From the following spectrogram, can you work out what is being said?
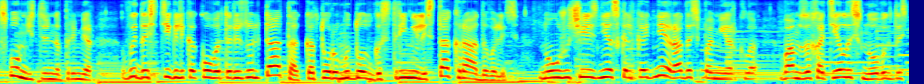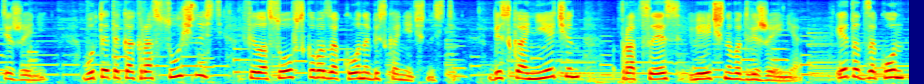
Вспомните, например, вы достигли какого-то результата, к которому долго стремились, так радовались, но уже через несколько дней радость померкла, вам захотелось новых достижений. Вот это как раз сущность философского закона бесконечности. Бесконечен процесс вечного движения. Этот закон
